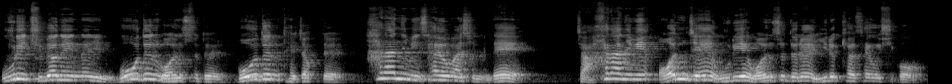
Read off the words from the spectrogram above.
우리 주변에 있는 이 모든 원수들, 모든 대적들 하나님이 사용하시는데 자, 하나님이 언제 우리의 원수들을 일으켜 세우시고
